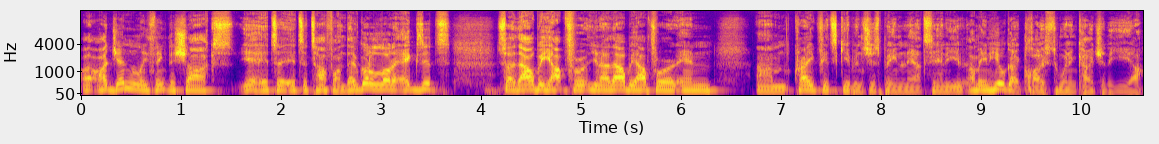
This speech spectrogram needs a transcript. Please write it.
I, I generally think the Sharks, yeah, it's a it's a tough one. They've got a lot of exits, so they'll be up for you know they'll be up for it. And um, Craig Fitzgibbon's just been an outstanding. I mean, he'll go close to winning Coach of the Year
